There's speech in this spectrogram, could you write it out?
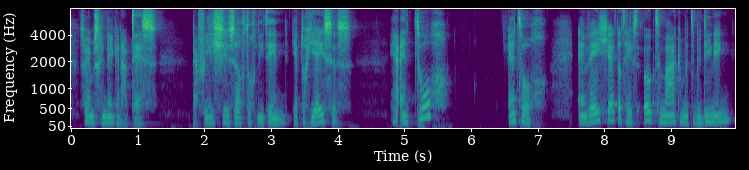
zou je misschien denken: Nou, Tess, daar verlies je jezelf toch niet in? Je hebt toch Jezus? Ja, en toch, en toch. En weet je, dat heeft ook te maken met de bediening.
